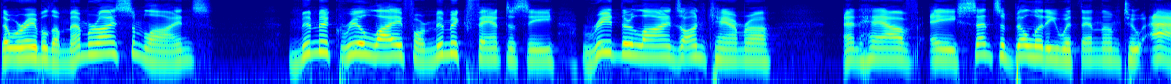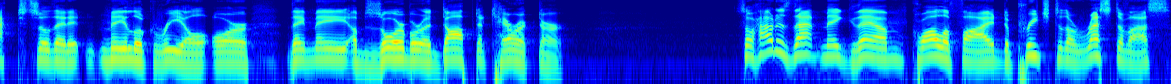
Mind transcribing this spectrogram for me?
that were able to memorize some lines, mimic real life or mimic fantasy, read their lines on camera, and have a sensibility within them to act so that it may look real or they may absorb or adopt a character. So, how does that make them qualified to preach to the rest of us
